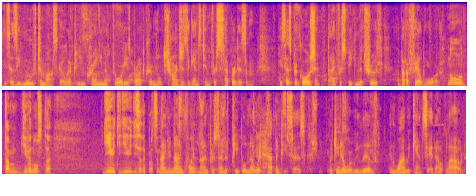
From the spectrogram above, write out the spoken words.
He says he moved to Moscow after Ukrainian authorities brought criminal charges against him for separatism. He says Prigozhin died for speaking the truth about a failed war. 99.9% of people know what happened, he says, but you know where we live and why we can't say it out loud.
